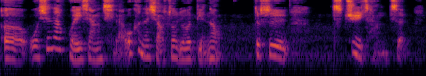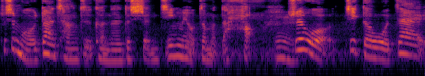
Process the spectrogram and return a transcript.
呃，我现在回想起来。我可能小时候有点那种，就是剧场症，就是某一段肠子可能的神经没有这么的好，嗯，所以我记得我在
